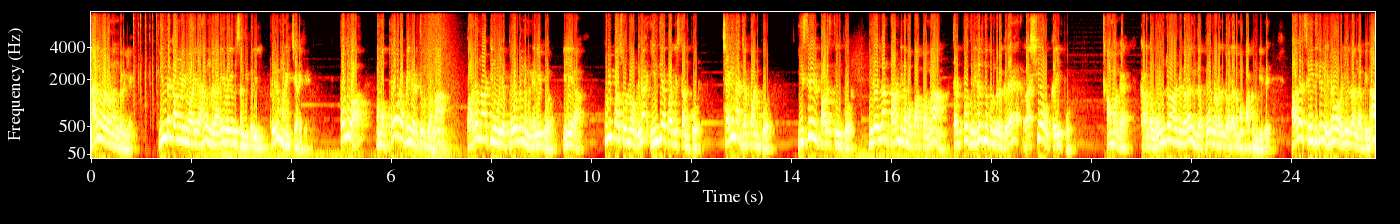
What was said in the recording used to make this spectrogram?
நல்வரவு நண்பர்களே இந்த காணொலியின் வாயிலாக உங்கள் அனைவரையும் சந்திப்பதில் பெரும் மகிழ்ச்சி அடைகிறேன். பொதுவா நம்ம போர் அப்படின்னு எடுத்துக்கிட்டோம்னா பல நாட்டினுடைய போர்கள் நம்ம நினைவு வரும். இல்லையா? குறிப்பா சொல்லணும் அப்படின்னா இந்தியா பாகிஸ்தான் போர் சைனா ஜப்பான் போர் இஸ்ரேல் பாலஸ்தீன் போர் இதையெல்லாம் தாண்டி நம்ம பார்த்தோம்னா தற்போது நிகழ்ந்து கொண்டிருக்கிற ரஷ்யா உக்ரைன் போர். ஆமாங்க. கடந்த ஒன்று ஆண்டுகளா இந்த போர் நடந்துட்டு வர நம்ம பார்க்க முடியுது. பல செய்திகள் என்னவா வெளியிடுறாங்க அப்படின்னா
